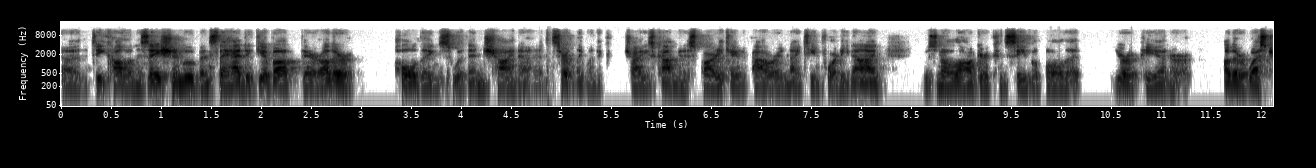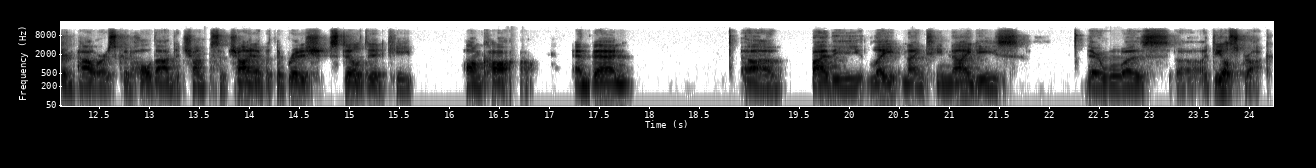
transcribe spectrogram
uh, decolonization movements, they had to give up their other holdings within China. And certainly when the Chinese Communist Party came to power in 1949, it was no longer conceivable that European or other Western powers could hold on to chunks of China, but the British still did keep Hong Kong. And then uh, by the late 1990s, there was uh, a deal struck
